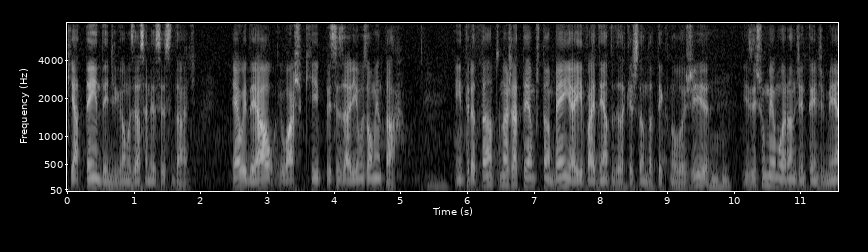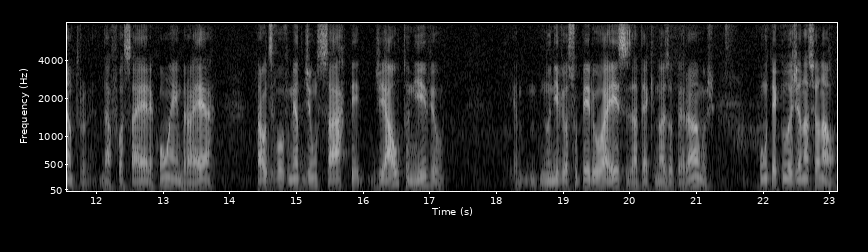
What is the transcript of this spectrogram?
que atendem, digamos, essa necessidade. É o ideal? Eu acho que precisaríamos aumentar. Entretanto, nós já temos também, e aí vai dentro da questão da tecnologia, uhum. existe um memorando de entendimento da Força Aérea com a Embraer para o desenvolvimento de um SARP de alto nível, no nível superior a esses até que nós operamos, com tecnologia nacional.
